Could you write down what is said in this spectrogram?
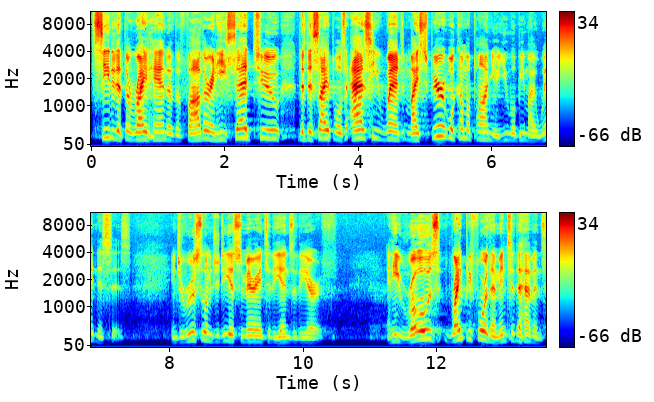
seated at the right hand of the Father. And he said to the disciples as he went, My spirit will come upon you. You will be my witnesses in Jerusalem, Judea, Samaria, and to the ends of the earth. And he rose right before them into the heavens.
